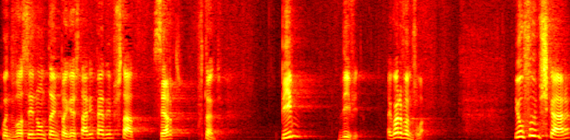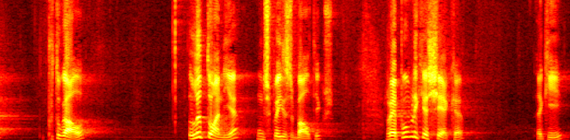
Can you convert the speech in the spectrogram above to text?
Quando você não tem para gastar e pede emprestado, certo? Portanto, PIB, dívida. Agora vamos lá. Eu fui buscar Portugal, Letónia, um dos países bálticos, República Checa, aqui,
